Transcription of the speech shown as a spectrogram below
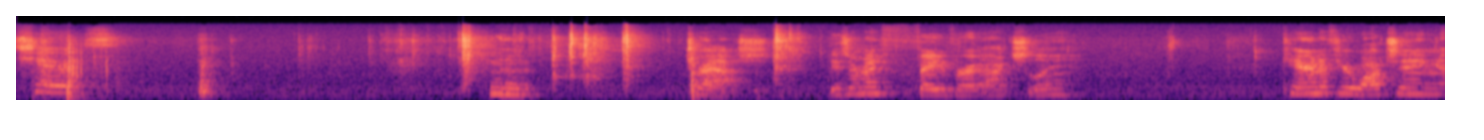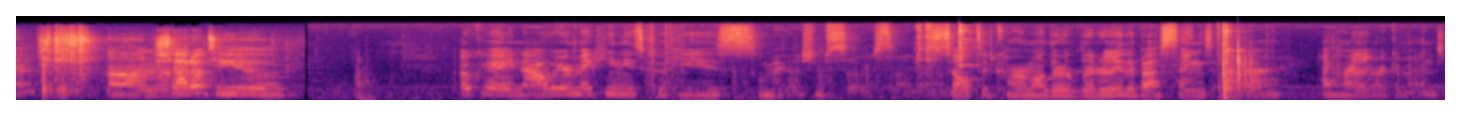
Cheers. Trash. These are my favorite, actually. Karen, if you're watching, um, Shout out to you. okay, now we are making these cookies. Oh my gosh, I'm so excited. Salted caramel, they're literally the best things ever. I highly recommend.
